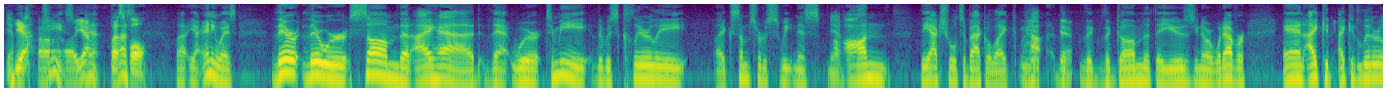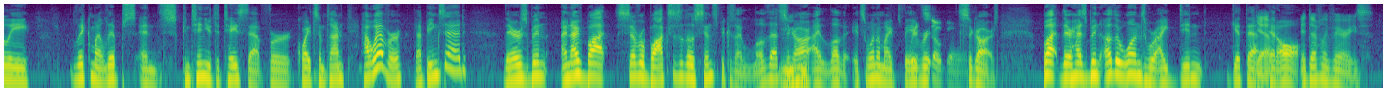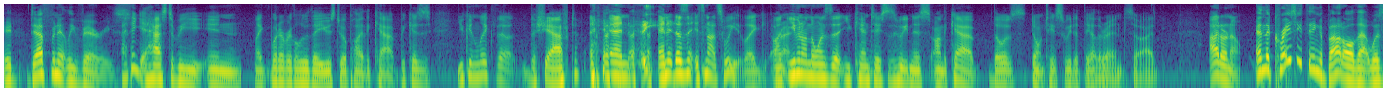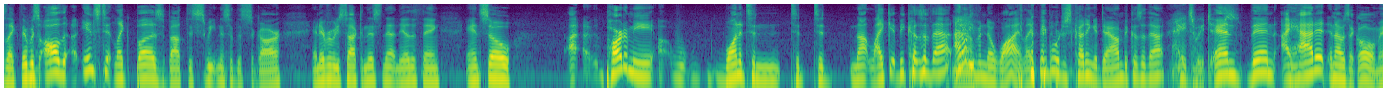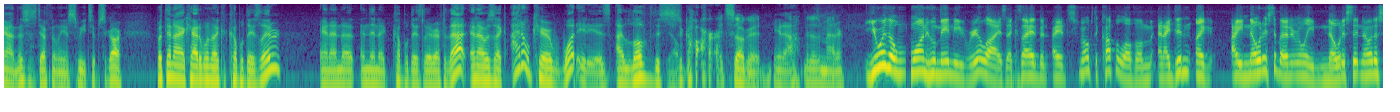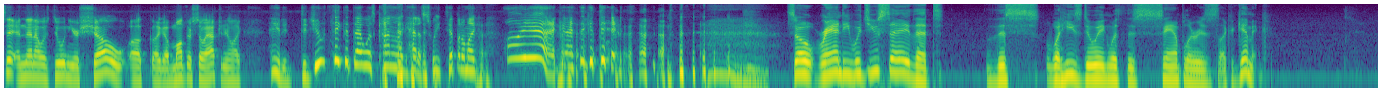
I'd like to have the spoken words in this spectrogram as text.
Yeah, Yeah. Jeez, uh, yeah. man, last, fall. Uh, yeah. Anyways, there there were some that I had that were to me there was clearly like some sort of sweetness Yeah. on the actual tobacco, like how the, yeah. the the gum that they use, you know, or whatever. And I could I could literally lick my lips and continue to taste that for quite some time. However, that being said. There's been, and I've bought several boxes of those since because I love that mm-hmm. cigar. I love it. It's one of my favorite so cigars. But there has been other ones where I didn't get that yeah, at all. It definitely varies. It definitely varies. I think it has to be in like whatever glue they use to apply the cap because you can lick the the shaft and and it doesn't it's not sweet. Like on Right. even on the ones that you can taste the sweetness on the cap, those don't taste sweet at the other end. So I I don't know. And the crazy thing about all that was like there was all the instant like buzz about the sweetness of the cigar, and everybody's talking this and that and the other thing, and so I, part of me uh, wanted to to to not like it because of that. I don't even know why. Like people were just cutting it down because of that. I hate sweet tips. And then I had it, and I was like, "Oh man, this is definitely a sweet tip cigar." But then I had one like a couple days later, and then uh, and then a couple days later after that, and I was like, "I don't care what it is. I love this cigar." it's so good. you know. It doesn't matter. You were the one who made me realize that because I had been I had smoked a couple of them and I didn't like I noticed it but I didn't really notice it notice it and then I was doing your show uh, like a month or so after and you're like hey did, did you think that that was kind of like had a sweet tip and I'm like oh yeah I, I think it did So, Randy, would you say that this what he's doing with this sampler is like a gimmick?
